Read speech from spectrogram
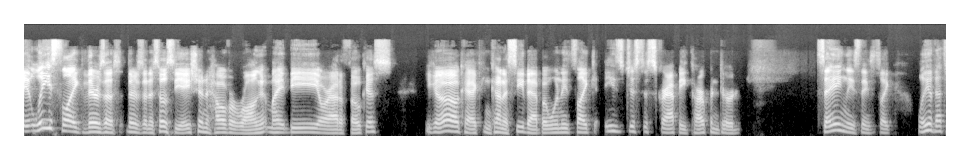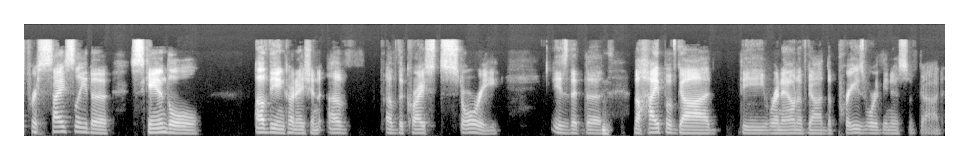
At least like there's a there's an association, however wrong it might be or out of focus. You go, oh, okay, I can kind of see that. But when it's like he's just a scrappy carpenter saying these things, it's like, well, yeah, that's precisely the scandal of the incarnation of of the Christ story, is that the Mm. the hype of God, the renown of God, the praiseworthiness of God,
